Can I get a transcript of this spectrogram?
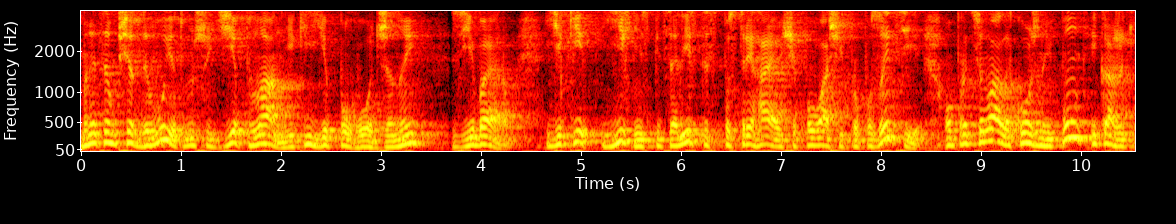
Мене це взагалі дивує, тому що є план, який є погоджений з ЄБРом, які їхні спеціалісти, спостерігаючи по вашій пропозиції, опрацювали кожний пункт і кажуть,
